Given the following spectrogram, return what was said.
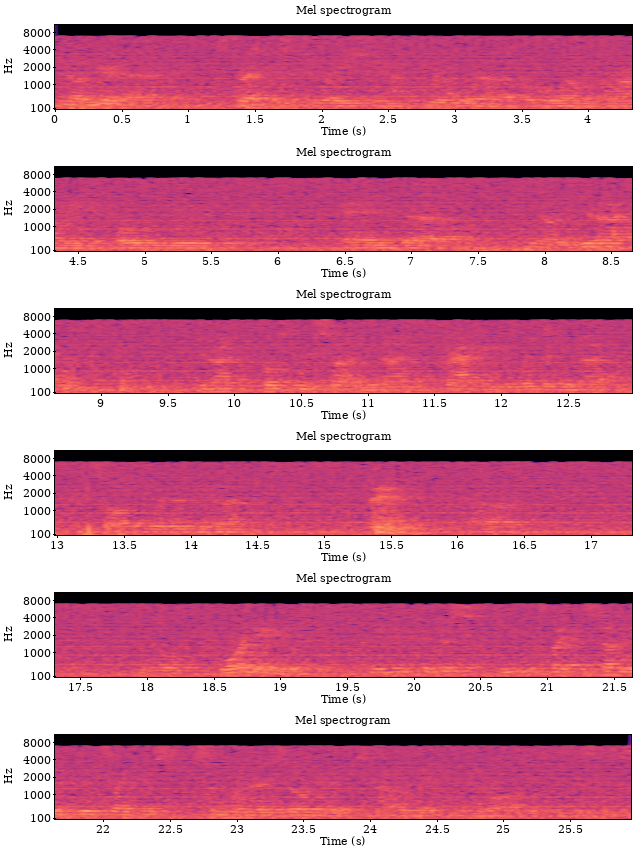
you know, you're in a stressful situation, you're an overwhelming army opposing you, and uh, you know, you're not you're not to your son, you're not tracking with him, you're not consulting with him, you're not uh, you know, coordinating with him. I mean, it, it just, it's like the son is it's like just someone very sober that's not related at all. It's, it's, it's a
